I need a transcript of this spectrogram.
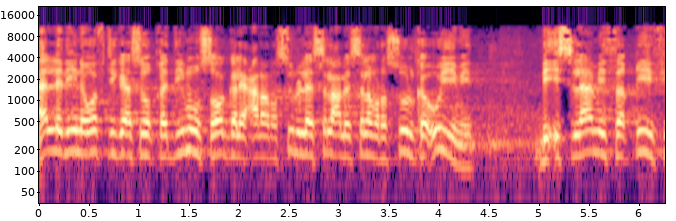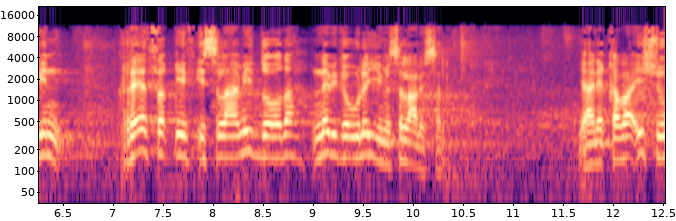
aladiina wafdigaasoo qadimuu soo galay calaa rasuuli lahi sal lay slam u yimid biislaami haqiifin reer haqiif islaamidooda nebiga uula yimid sal lay slam yacni qabaa'ishu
